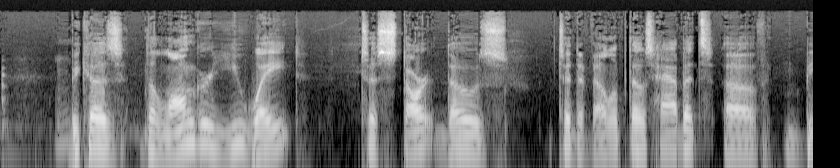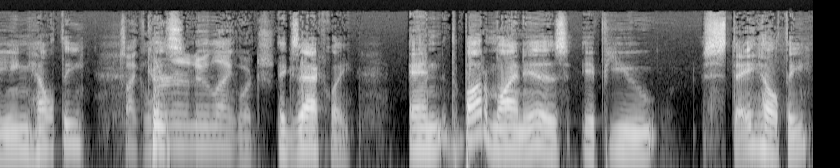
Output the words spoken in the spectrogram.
mm-hmm. because the longer you wait to start those to develop those habits of being healthy it's like learning a new language. Exactly. And the bottom line is if you stay healthy,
